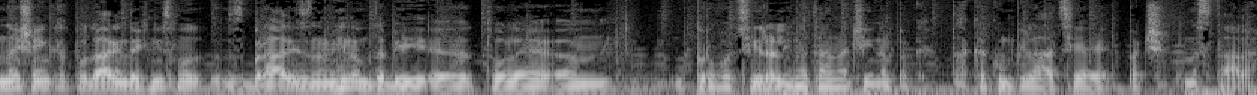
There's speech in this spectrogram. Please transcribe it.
naj še enkrat podarim, da jih nismo zbrali z namenom, da bi eh, tole um, provocirali na ta način, ampak taka kompilacija je pač nastala.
